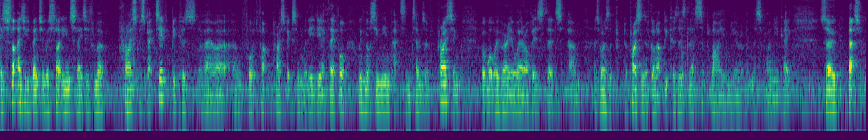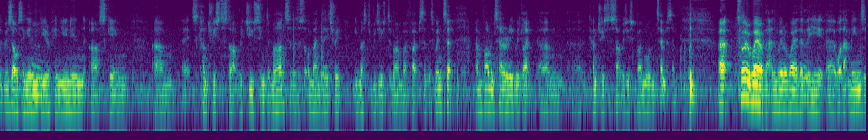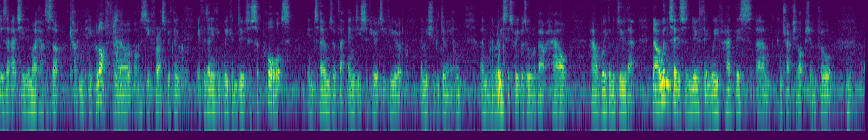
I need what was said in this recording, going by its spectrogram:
we're, as you mentioned, we're slightly insulated from a price perspective because of our um, forward price fixing with EDF. Therefore, we've not seen the impact in terms of pricing. But what we're very aware of is that, um, as well as the, pr- the pricing have gone up because there's less supply in Europe and less supply in the UK. So that's resulting in Mm. the European Union asking um, its countries to start reducing demand. So there's a sort of mandatory, you must reduce demand by 5% this winter. And voluntarily, we'd like um, uh, countries to start reducing by more than 10%. Uh, so we're aware of that, and we're aware that the uh, what that means is that actually they might have to start cutting people off. Now, obviously, for us, we think if there's anything we can do to support in terms of that energy security for Europe, then we should be doing it. And, and the release this week was all about how how we're going to do that. Now, I wouldn't say this is a new thing. We've had this um, contractual option for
